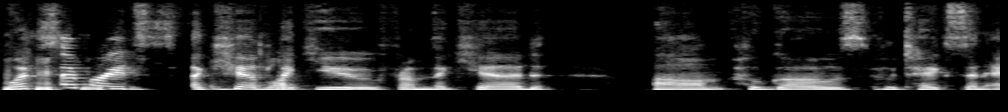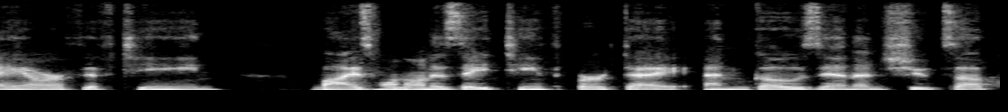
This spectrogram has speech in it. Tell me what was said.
What separates a kid like you from the kid um, who goes, who takes an AR 15, buys one on his 18th birthday, and goes in and shoots up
